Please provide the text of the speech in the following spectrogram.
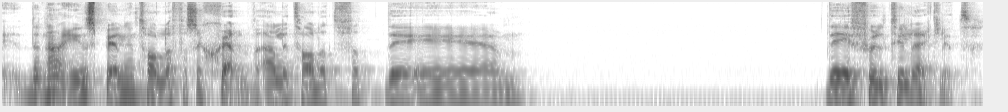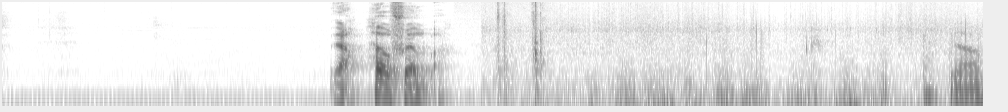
eh, den här inspelningen tala för sig själv, ärligt talat, för att det är... Det är fullt tillräckligt. Ja, hör själva. Ja,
